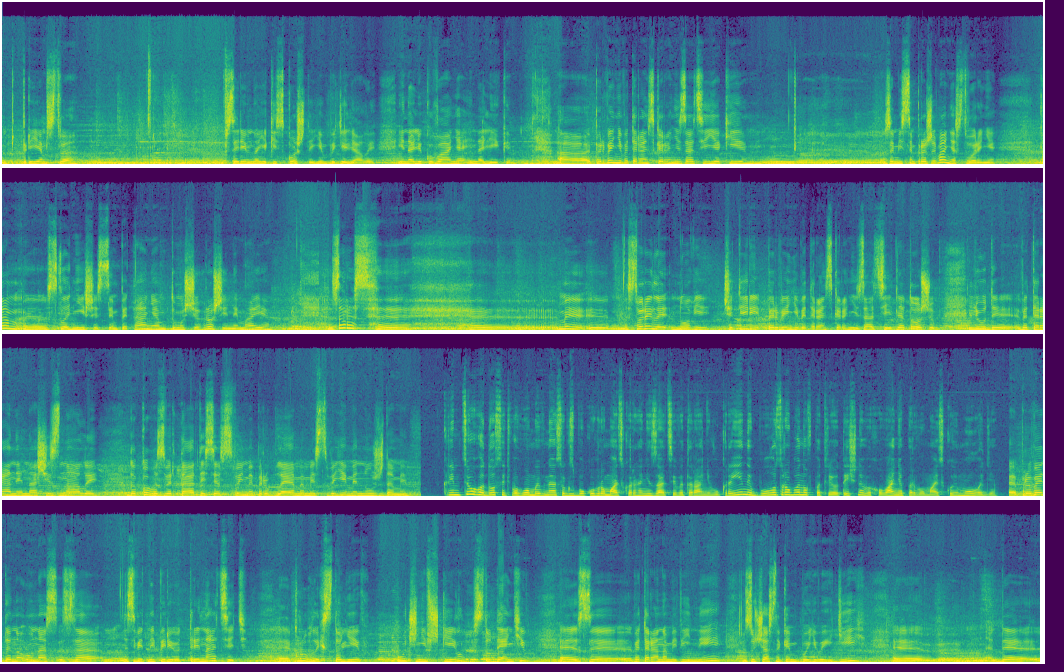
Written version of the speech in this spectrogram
підприємства все рівно якісь кошти їм виділяли і на лікування, і на ліки. А первинні ветеранські організації, які за місцем проживання створені, там е, складніше з цим питанням, тому що грошей немає. Зараз е, е, ми створили нові чотири первинні ветеранські організації для того, щоб люди, ветерани наші, знали до кого звертатися своїми проблемами, своїми нуждами. Крім цього, досить вагомий внесок з боку громадської організації ветеранів України було зроблено в патріотичне виховання первомайської молоді. Е, Проведено у нас за звітний період 13 е, круглих столів учнів шкіл, студентів е, з ветеранами війни, з учасниками бойових дій, де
